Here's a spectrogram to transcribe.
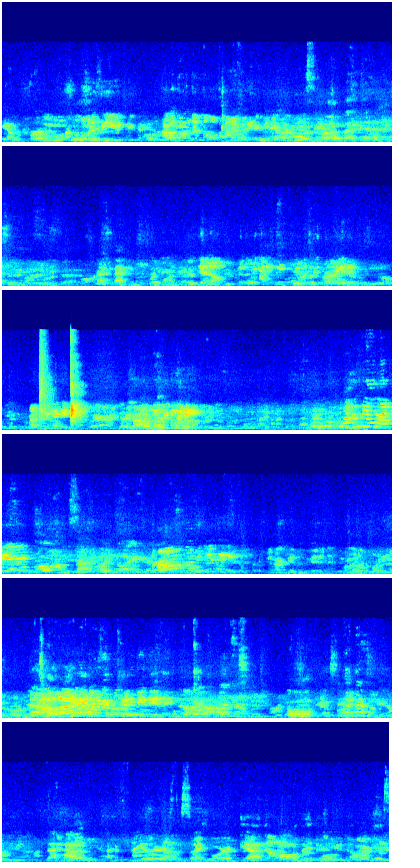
Yeah? I was on them the whole time. Oh, I'm sorry. From the beginning. No, I don't get in Oh. I have, I have three others. This is my fourth. Yeah, they're all written in August.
